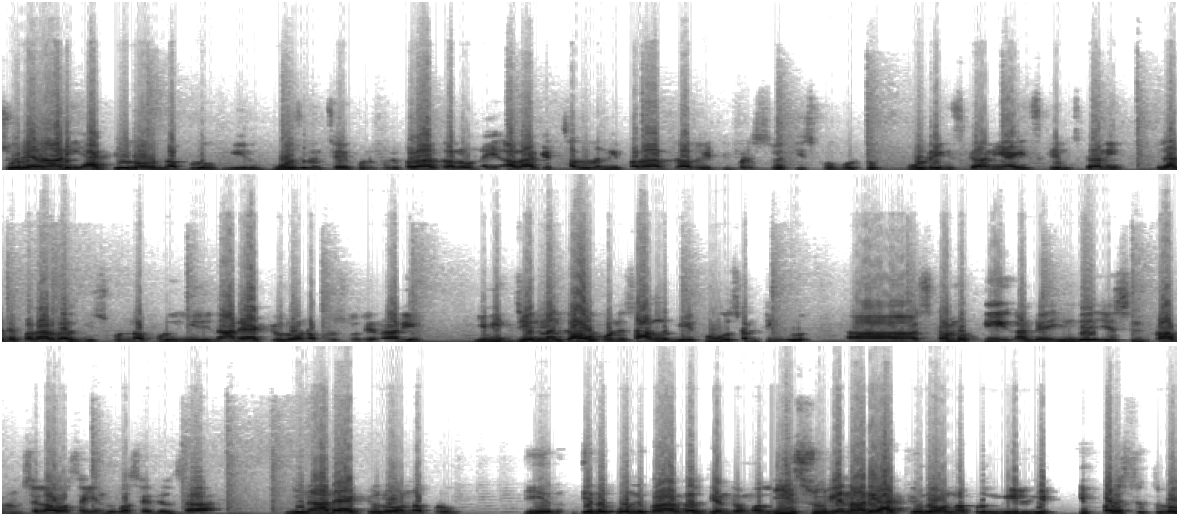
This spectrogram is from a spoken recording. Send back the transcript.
సూర్యనాడి యాక్టివ్లో ఉన్నప్పుడు మీరు భోజనం చేయకుండా కొన్ని పదార్థాలు ఉన్నాయి. అలాగే చల్లని పదార్థాలు ఎట్టి పరిస్థితిలో తీసుకోకూడదు. కూల్ డ్రింక్స్ కానీ ఐస్ క్రీమ్స్ కానీ ఇలాంటి పదార్థాలు తీసుకున్నప్పుడు ఈ నాడి యాక్టివ్లో ఉన్నప్పుడు సూర్యనాడి ఇవి జీర్ణం కావు. కొన్నిసార్లు మీకు సంథింగ్ స్టమక్కి అంటే ఇంజేషన్ ప్రాబ్లమ్స్ ఎలా వస్తాయి? ఎందుకు వస్తాయి తెలుసా? ఈ నాడు యాక్టివ్లో ఉన్నప్పుడు తినకూడని పదార్థాలు తినడం వల్ల ఈ సూర్యనాడి యాక్టివ్లో ఉన్నప్పుడు మీరు ఎట్టి పరిస్థితుల్లో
